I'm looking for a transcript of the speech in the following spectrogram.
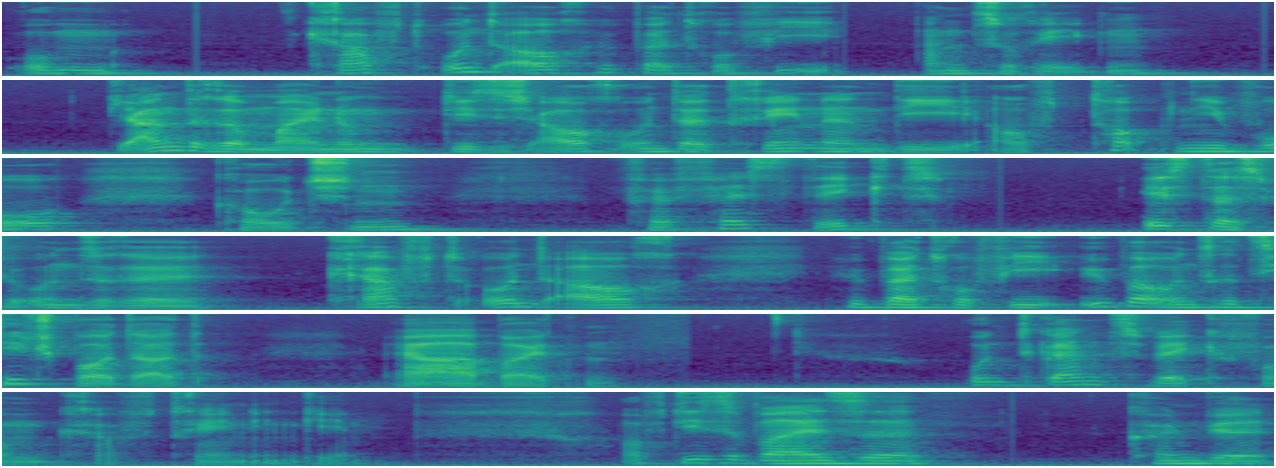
um Kraft und auch Hypertrophie anzuregen. Die andere Meinung, die sich auch unter Trainern, die auf Top-Niveau coachen, verfestigt, ist, dass wir unsere Kraft und auch Hypertrophie über unsere Zielsportart erarbeiten und ganz weg vom Krafttraining gehen. Auf diese Weise können wir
